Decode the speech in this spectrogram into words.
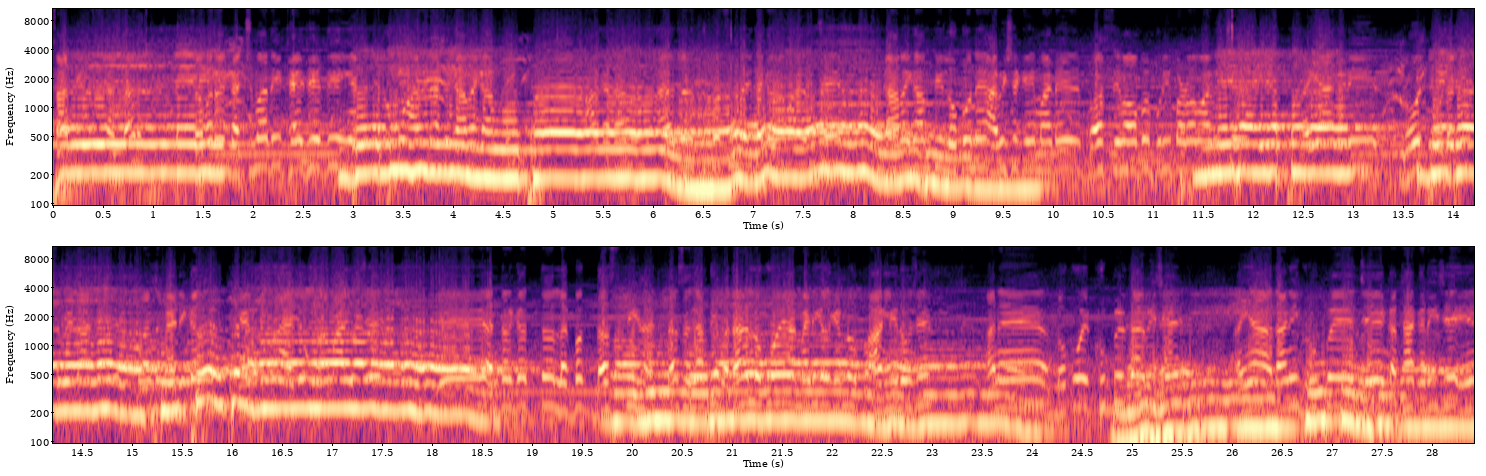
સાત દિવસની અંદર કચ્છમાંથી ઠેર ઠેરથી અહીંયા લોકો આવેલા છે ગામે ગામથી ગામે ગામથી લોકોને આવી શકે એ માટે બસ સેવાઓ પણ પૂરી પાડવામાં આવી છે. અહીંયા આગળ અંતર્ગત લગભગ દસથી દસ હજારથી વધારે લોકોએ આ મેડિકલ કેમ્પનો ભાગ લીધો છે. અને લોકોએ ખૂબ બિરદાવી છે. અહીંયા અદાણી ગ્રુપે જે કથા કરી છે એ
